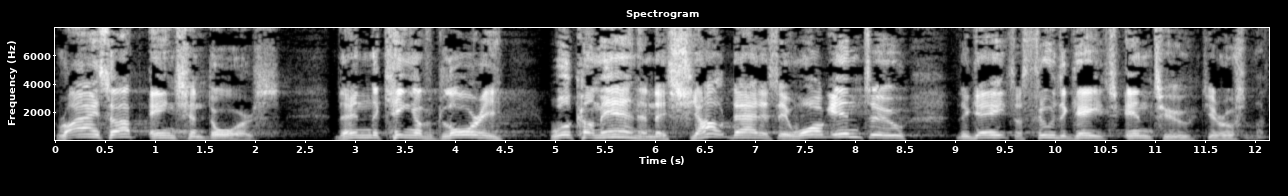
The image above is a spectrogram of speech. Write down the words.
rise up ancient doors. Then the King of glory will come in and they shout that as they walk into the gates or through the gates into Jerusalem.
